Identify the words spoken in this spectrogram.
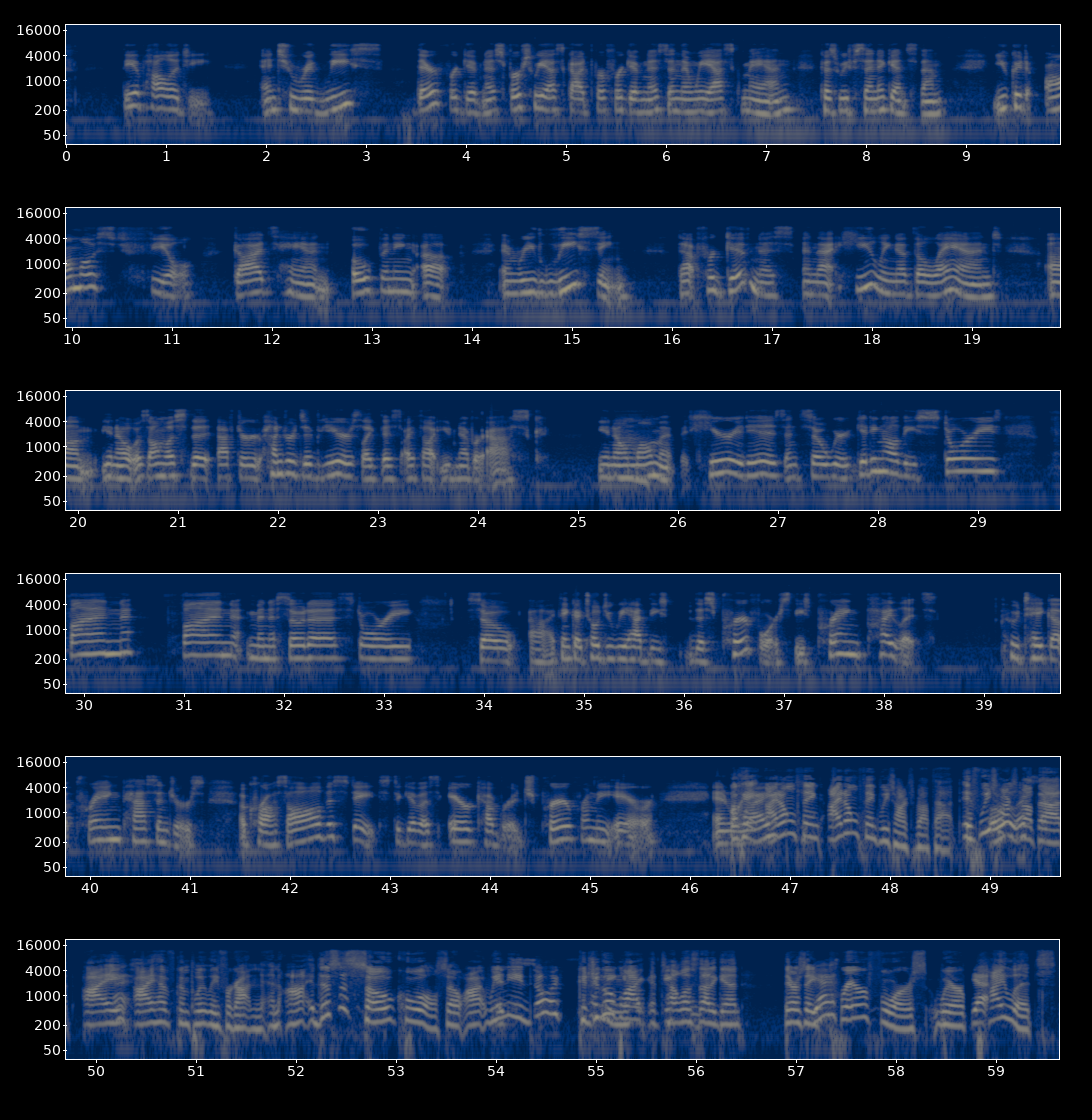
the apology and to release their forgiveness. First, we ask God for forgiveness, and then we ask man because we've sinned against them you could almost feel God's hand opening up and releasing that forgiveness and that healing of the land. Um, you know, it was almost that after hundreds of years like this, I thought you'd never ask, you know, moment. But here it is. And so we're getting all these stories, fun, fun Minnesota story So uh, I think I told you we had these this prayer force, these praying pilots who take up praying passengers across all the states to give us air coverage, prayer from the air. And Okay, right, I don't think I don't think we talked about that. If we Oh, talked about that, I Yes. I have completely forgotten. And I this is so cool. So I we It's need so Could you go back and tell us that again? There's a Yes. prayer force where Yes. pilots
